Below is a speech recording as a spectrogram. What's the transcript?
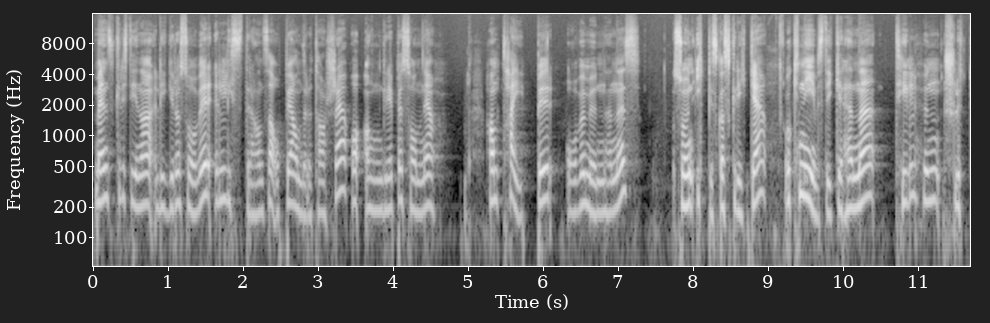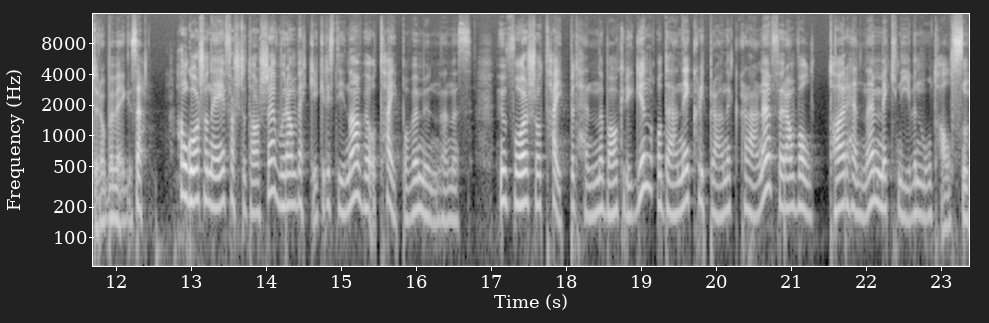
Mens Kristina ligger og sover, lister han seg opp i andre etasje og angriper Sonja. Han teiper over munnen hennes så hun ikke skal skrike, og knivstikker henne til hun slutter å bevege seg. Han går så ned i første etasje, hvor han vekker Kristina ved å teipe over munnen hennes. Hun får så teipet hendene bak ryggen, og Danny klipper av henne klærne før han voldtar henne med kniven mot halsen.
